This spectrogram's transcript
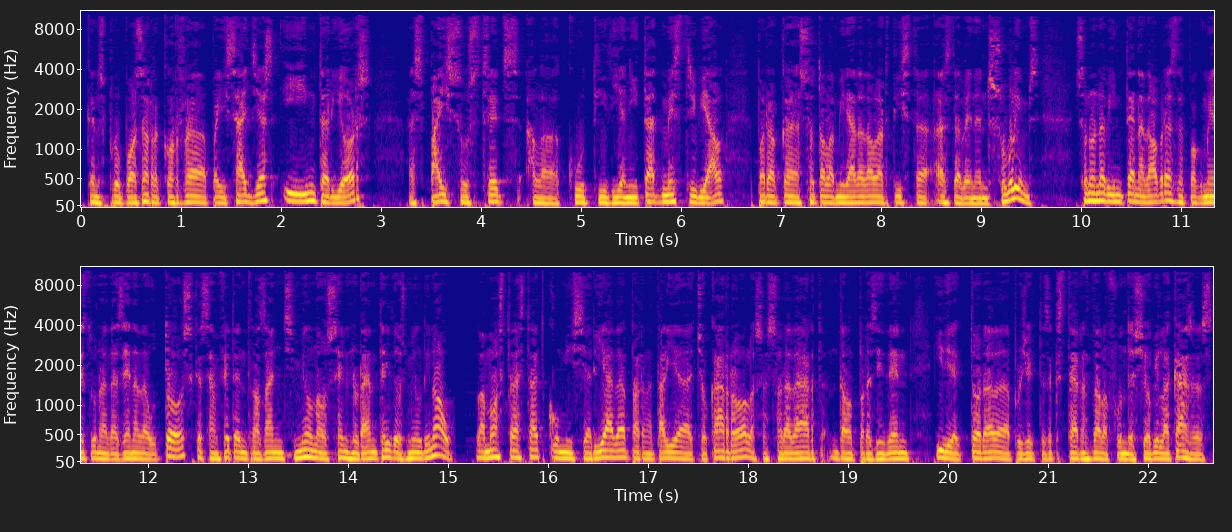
que ens proposa recórrer paisatges i interiors espais sostrets a la quotidianitat més trivial, però que sota la mirada de l'artista esdevenen sublims. Són una vintena d'obres de poc més d'una desena d'autors que s'han fet entre els anys 1990 i 2019. La mostra ha estat comissariada per Natàlia Chocarro, l'assessora d'art del president i directora de projectes externs de la Fundació Vilacases.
